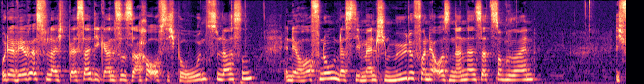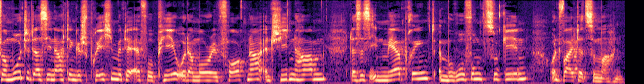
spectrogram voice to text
Oder wäre es vielleicht besser, die ganze Sache auf sich beruhen zu lassen, in der Hoffnung, dass die Menschen müde von der Auseinandersetzung seien? Ich vermute, dass sie nach den Gesprächen mit der FOP oder Maureen Faulkner entschieden haben, dass es ihnen mehr bringt, in Berufung zu gehen und weiterzumachen.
